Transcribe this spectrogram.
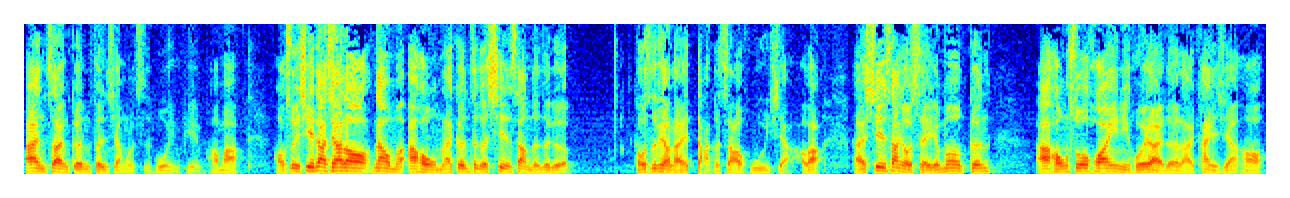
按赞跟分享我的直播影片好吗？好，所以谢谢大家喽。那我们阿红，我们来跟这个线上的这个投资票来打个招呼一下，好不好？来线上有谁？有没有跟阿红说欢迎你回来的？来看一下哈。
